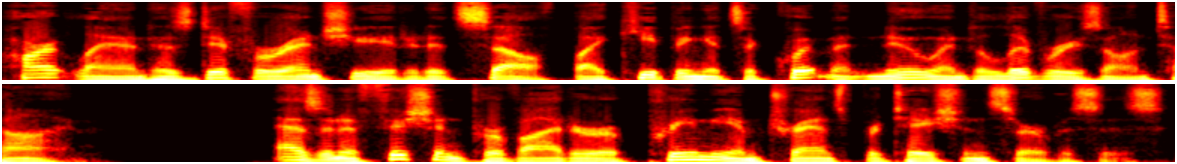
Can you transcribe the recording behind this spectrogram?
Heartland has differentiated itself by keeping its equipment new and deliveries on time. As an efficient provider of premium transportation services,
